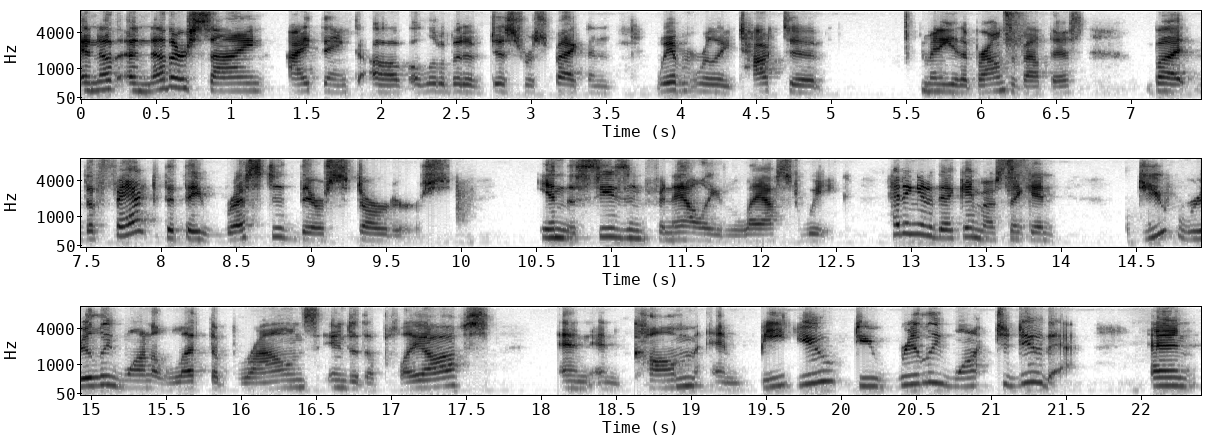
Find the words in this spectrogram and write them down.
Another another sign I think of a little bit of disrespect, and we haven't really talked to many of the Browns about this. But the fact that they rested their starters in the season finale last week, heading into that game, I was thinking, do you really want to let the Browns into the playoffs and, and come and beat you? Do you really want to do that? And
